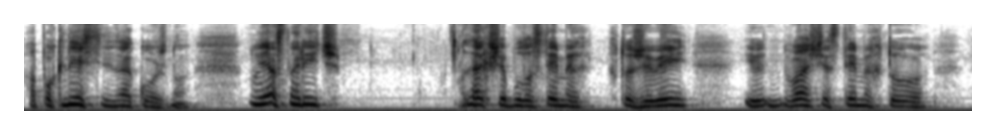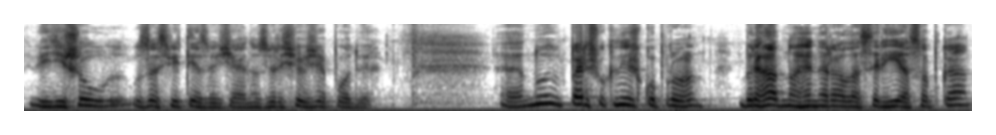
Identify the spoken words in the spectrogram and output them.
а по книжці на кожного. Ну, ясна річ, легше було з тими, хто живий, і важче з тими, хто відійшов у засвіти, звичайно, звершив вже подвиг. Е, Ну, першу книжку про бригадного генерала Сергія Собка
